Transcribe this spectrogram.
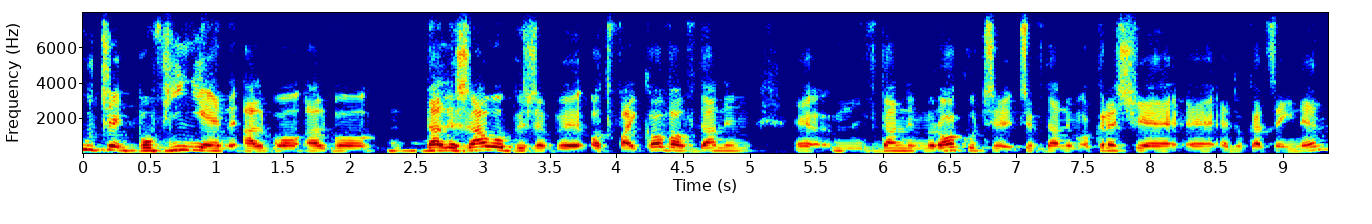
uczeń powinien albo, albo należałoby, żeby odfajkował w danym, w danym roku czy, czy w danym okresie edukacyjnym,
